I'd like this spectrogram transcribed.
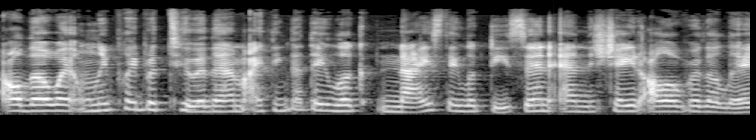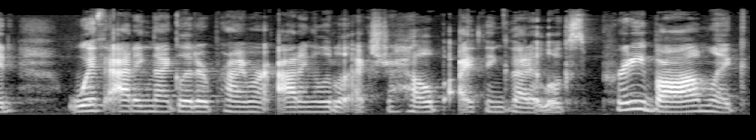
although I only played with two of them, I think that they look nice, they look decent, and the shade all over the lid with adding that glitter primer, adding a little extra help, I think that it looks pretty bomb. Like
